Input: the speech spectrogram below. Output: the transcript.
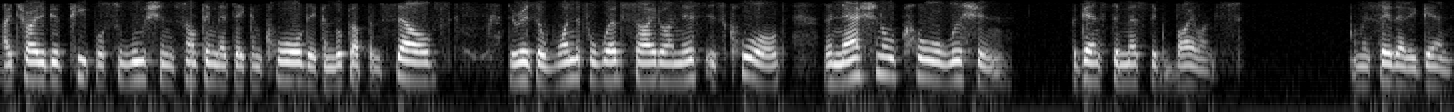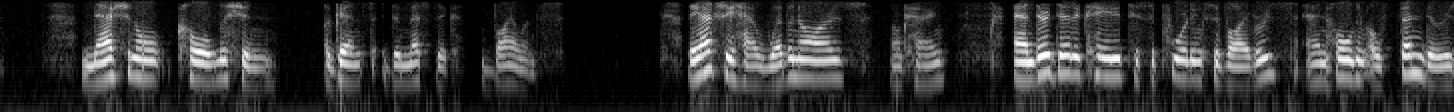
I try to give people solutions, something that they can call, they can look up themselves. There is a wonderful website on this. It's called the National Coalition Against Domestic Violence. I'm going to say that again. National Coalition Against Domestic Violence. They actually have webinars, okay, and they're dedicated to supporting survivors and holding offenders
